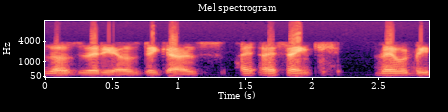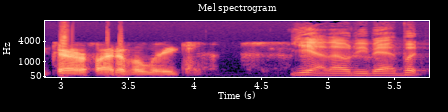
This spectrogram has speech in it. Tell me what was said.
those videos because I, I think they would be terrified of a leak. Yeah, that would be bad. But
